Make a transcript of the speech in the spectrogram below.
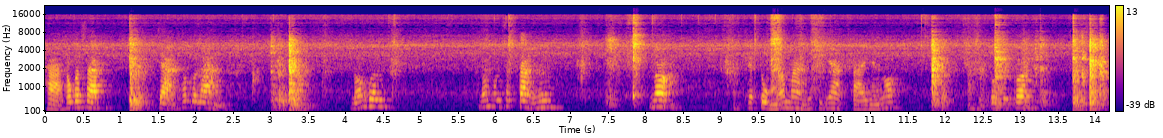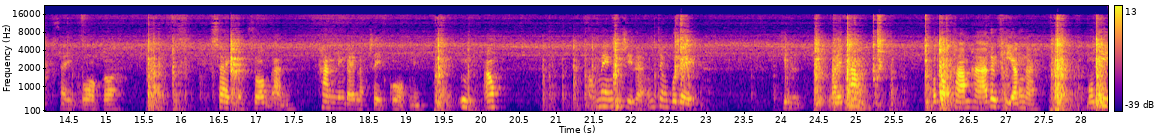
ผ่าเขาก็ซัก จานเขาก็ล้างลองเบิ่งลองเบิ่งสักตั้งนึงเนาะอะจะตุ่มมาม่ามันสิยากตายหยังเนาะตุ่มไปก่อนใส่กรอกก็ใส่สองอันหั่นยังไงล่ะใส่กรอกนี่ อือเอา เอาแมงสิแหละมันจังบ่ได้กินหลายคำบ่ต้องถามหาเด้อเขียงนะบ่มี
